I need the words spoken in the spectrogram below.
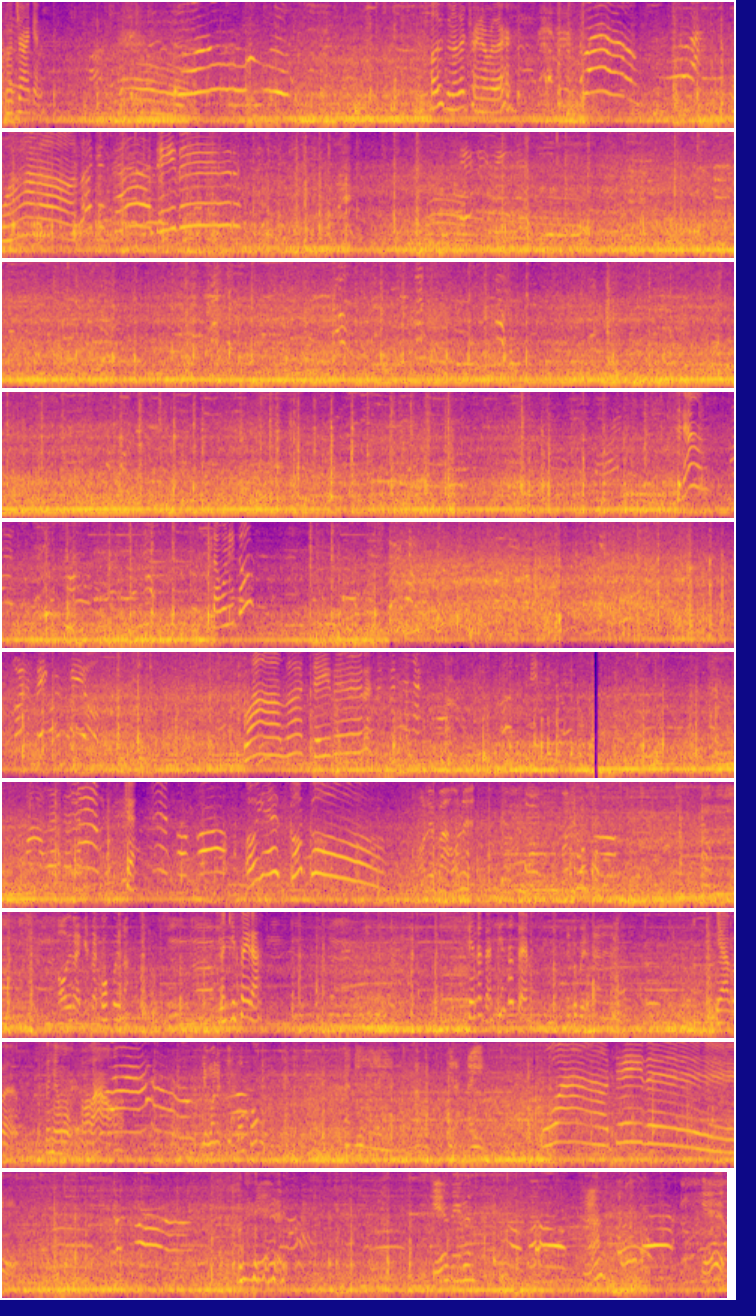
No dragon. Oh, there's another train over there. Wow, look at that, David. Wow, look, David. ¿Qué? Oh, yes, Coco. Ole pa, ole. Ole Coco. Oh, mira, aquí está Coco, mira. Aquí está, Ira. Siéntate, siéntate. Yeah, but so he won't fall out. You wanna see Coco? Aquí, ahí. Mira, ahí. Wow, David. ¿Qué es, David? ¿Ah? ¿Qué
